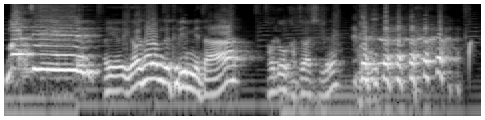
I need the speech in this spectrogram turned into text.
맛집! 여, 여 사람들 드립니다. 저도 가져가실래요?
